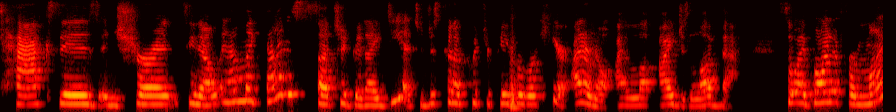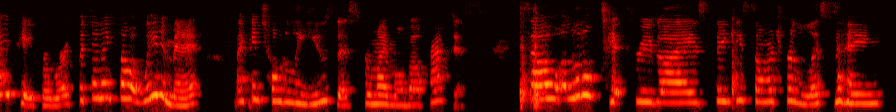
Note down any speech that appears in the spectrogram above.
taxes, insurance, you know, and I'm like, that is such a good idea to just kind of put your paperwork here. I don't know. I love, I just love that. So I bought it for my paperwork, but then I thought, wait a minute, I can totally use this for my mobile practice. So a little tip for you guys. Thank you so much for listening.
